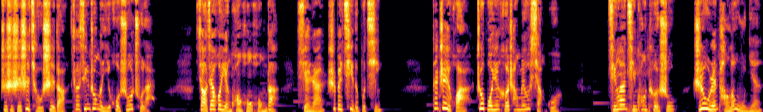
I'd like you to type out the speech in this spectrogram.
只是实事求是的将心中的疑惑说出来。小家伙眼眶红红的，显然是被气得不轻。但这话，周伯言何尝没有想过？秦岚情况特殊，植物人躺了五年，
